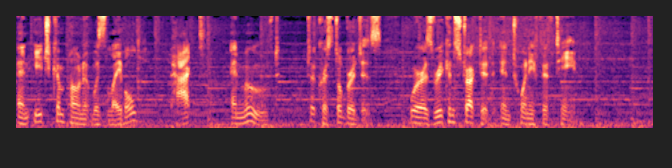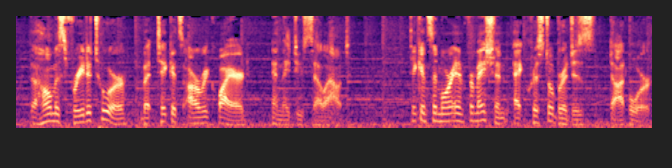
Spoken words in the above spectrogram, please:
and each component was labeled, packed, and moved to Crystal Bridges, where it was reconstructed in 2015. The home is free to tour, but tickets are required and they do sell out. Tickets and more information at crystalbridges.org.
